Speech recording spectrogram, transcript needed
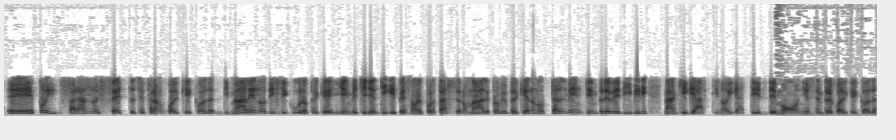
e poi faranno effetto, cioè faranno qualche cosa di male, no di sicuro perché gli, invece gli antichi pensavano che portassero male, proprio perché erano talmente imprevedibili, ma anche i gatti, no? i gatti il demonio, sempre qualche cosa.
